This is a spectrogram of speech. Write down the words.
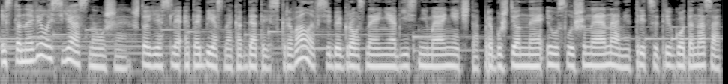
И становилось ясно уже, что если эта бездна когда-то и скрывала в себе грозное необъяснимое нечто, пробужденное и услышанное нами 33 года назад,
